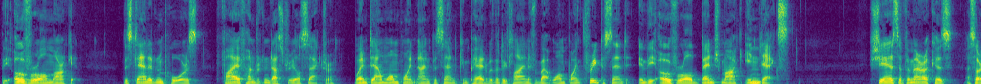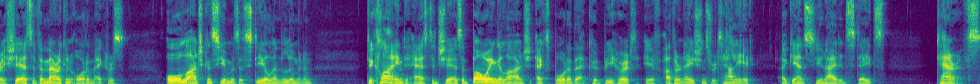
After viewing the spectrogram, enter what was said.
the overall market. The Standard & Poor's 500 industrial sector went down 1.9% compared with a decline of about 1.3% in the overall benchmark index. Shares of America's uh, sorry, shares of American automakers, all large consumers of steel and aluminum, declined as did shares of Boeing, a large exporter that could be hurt if other nations retaliate against United States tariffs.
